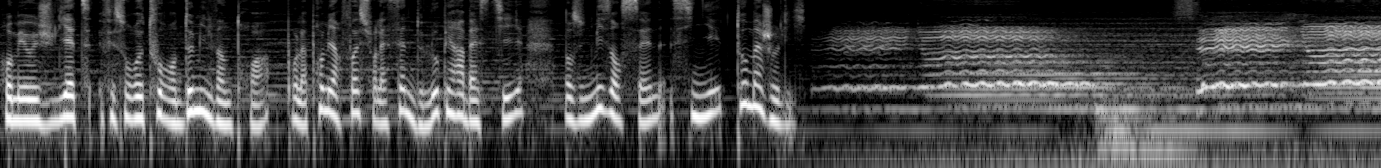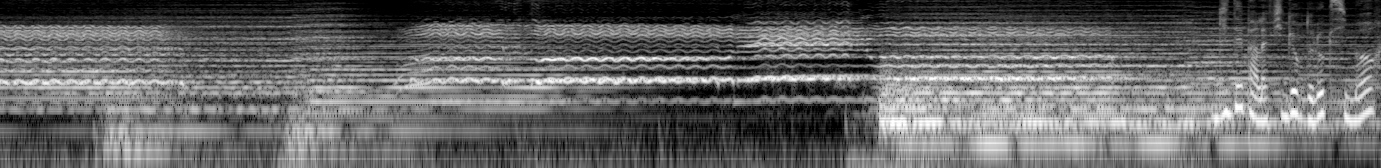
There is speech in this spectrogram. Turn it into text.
Roméo et Juliette fait son retour en 2023 pour la première fois sur la scène de l'Opéra Bastille dans une mise en scène signée Thomas Joly. Par la figure de l'oxymore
